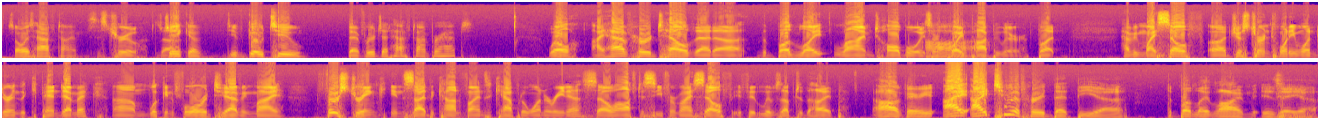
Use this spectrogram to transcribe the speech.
It's always halftime. This is true. Jacob, do you go to beverage at halftime, perhaps? Well, I have heard tell that uh, the Bud Light Lime Tall Boys are quite Ah. popular, but having myself uh, just turned 21 during the pandemic, um, looking forward to having my first drink inside the confines of Capital One Arena. So I'll have to see for myself if it lives up to the hype. Ah, very. I, I too have heard that the uh, the Bud Light Lime is a uh,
